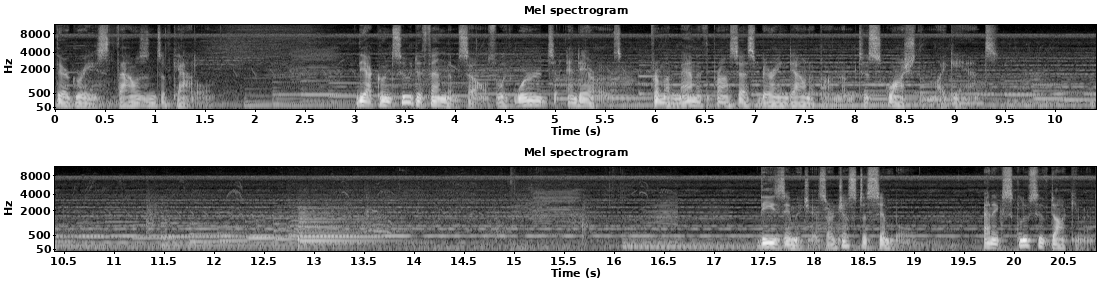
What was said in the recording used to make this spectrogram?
there graze thousands of cattle. The Akuntsu defend themselves with words and arrows from a mammoth process bearing down upon them to squash them like ants. These images are just a symbol, an exclusive document.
